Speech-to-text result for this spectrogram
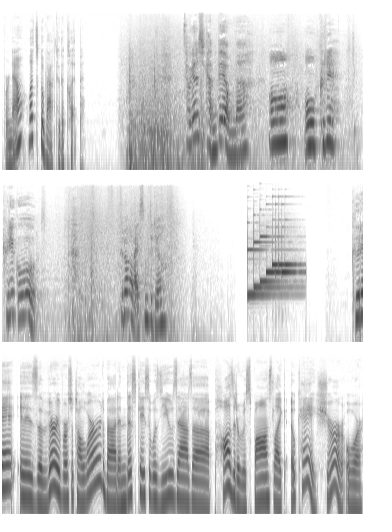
For now, let's go back to the clip. 정현 씨 간대 없나? 어, 어, 그래. 그리고 들어가 말씀드려. 그래 is a very versatile word, but in this case it was used as a positive response like okay, sure, or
